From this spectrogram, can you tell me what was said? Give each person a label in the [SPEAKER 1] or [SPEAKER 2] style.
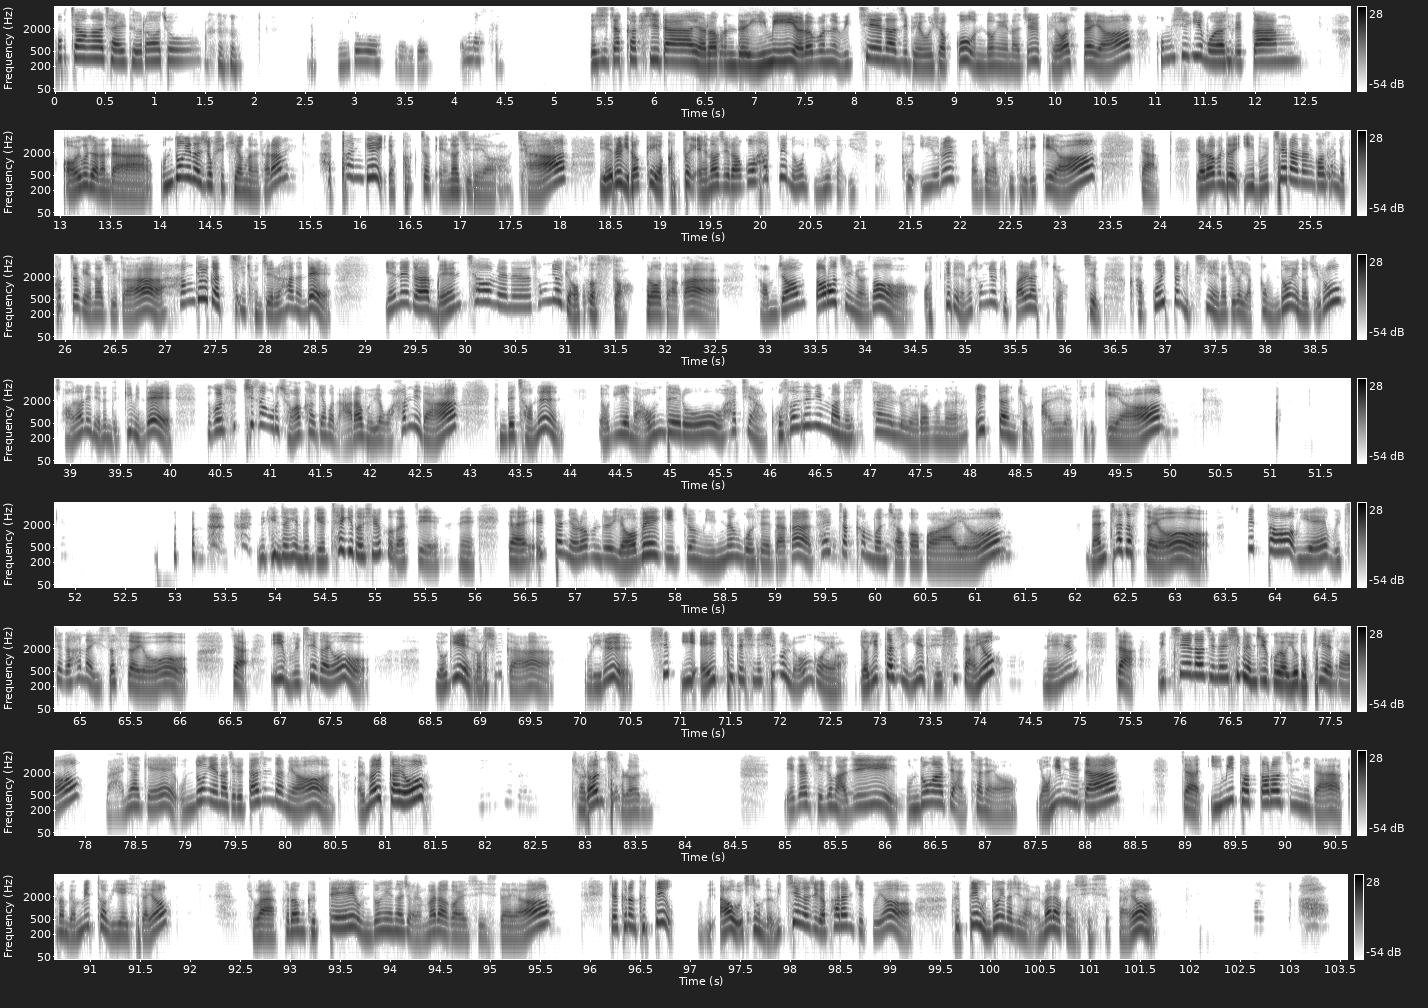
[SPEAKER 1] 호정아 잘 들어줘. 무서워. 이제 끝났어. 네, 시작합시다. 여러분들 이미 여러분은 위치 에너지 배우셨고 운동 에너지를 배웠어요. 공식이 뭐였을까? 어, 이거 잘한다. 운동 에너지 혹시 기억나는 사람? 합한 게 역학적 에너지래요. 자, 얘를 이렇게 역학적 에너지라고 합해 놓은 이유가 있어. 그 이유를 먼저 말씀드릴게요. 자, 여러분들 이 물체라는 것은 역학적 에너지가 한결같이 존재를 하는데 얘네가 맨 처음에는 속력이 없었어. 그러다가 점점 떨어지면서 어떻게 되냐면 속력이 빨라지죠. 즉, 갖고 있던 위치 에너지가 약간 운동 에너지로 전환이 되는 느낌인데 그걸 수치상으로 정확하게 한번 알아보려고 합니다. 근데 저는 여기에 나온 대로 하지 않고 선생님만의 스타일로 여러분을 일단 좀 알려드릴게요. 느낌적인 느낌, 책이 더 쉬울 것 같지? 네. 자, 일단 여러분들 여백이 좀 있는 곳에다가 살짝 한번 적어봐요. 난 찾았어요. 10m 위에 물체가 하나 있었어요. 자, 이 물체가요. 여기에서 10가 우리를 10, 이 H 대신에 10을 넣은 거예요. 여기까지 이해되시나요? 네. 자, 위치 에너지는 10mg고요. 이 높이에서 만약에 운동 에너지를 따진다면 얼마일까요? 저런 저런. 얘가 지금 아직 운동하지 않잖아요. 0입니다. 자, 2m 떨어집니다. 그럼 몇 미터 위에 있어요? 좋아. 그럼 그때 운동 에너지 얼마라고 할 수 있어요? 자, 그럼 그때 위- 아우 죄송합니다. 위치 에너지가 8mg고요. 그때 운동 에너지는 얼마라고 할 수 있을까요?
